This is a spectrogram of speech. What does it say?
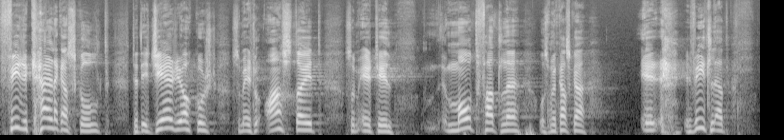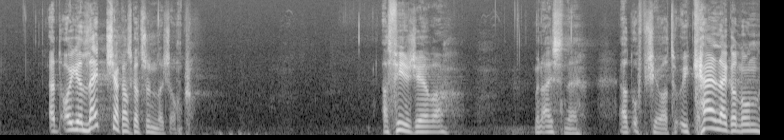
Fire kærlegan skuld, det er gjer i okkur som er til anstøyt, som er til motfattelig, og som er ganske, er, er vidt til at at øye letja ganske trunna sjokk. At fire djeva, men eisne at oppgjeva til. Og i kærlega noen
